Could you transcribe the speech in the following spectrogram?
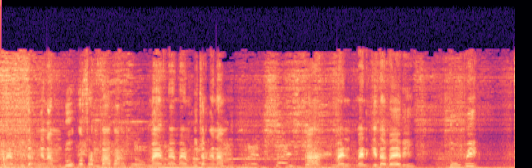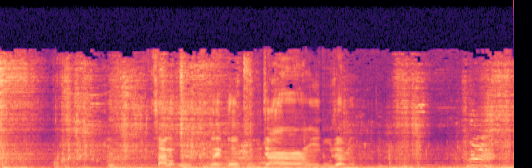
Main bujangnya enam, dua kosong bapak. Main, main, main bujangnya enam. Hah? Main, main kita baby. Tubik. Hmm, salah upil lagi kok bujang, bujang. Request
